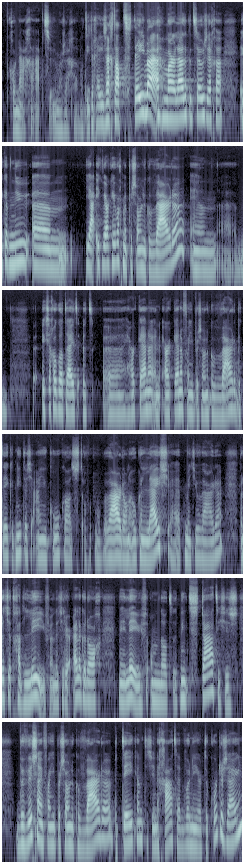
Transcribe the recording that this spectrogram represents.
heb ik gewoon nagaapt, zullen we maar zeggen. Want iedereen zegt dat thema. Maar laat ik het zo zeggen. Ik heb nu. Um, ja, ik werk heel erg met persoonlijke waarden. En um, ik zeg ook altijd, het herkennen en erkennen van je persoonlijke waarden betekent niet dat je aan je koelkast of waar dan ook een lijstje hebt met je waarden, maar dat je het gaat leven en dat je er elke dag mee leeft, omdat het niet statisch is. Bewustzijn van je persoonlijke waarden betekent dat je in de gaten hebt wanneer er tekorten zijn,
